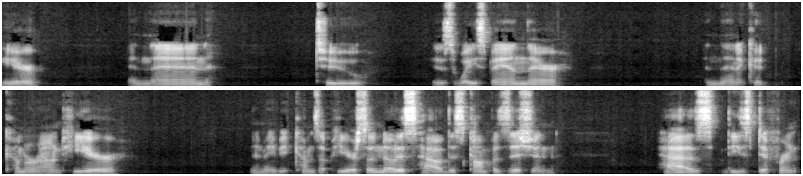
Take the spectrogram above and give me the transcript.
here. And then to his waistband there. And then it could come around here. And maybe it comes up here. So notice how this composition has these different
